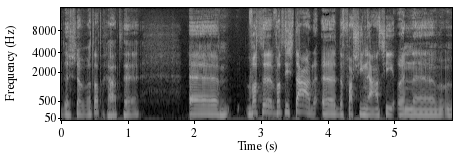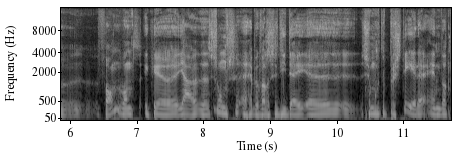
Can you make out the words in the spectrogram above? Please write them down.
dus wat dat gaat. Eh, eh, wat, wat is daar eh, de fascinatie en, van? Want ik, ja, soms heb ik wel eens het idee... ze moeten presteren en dat,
